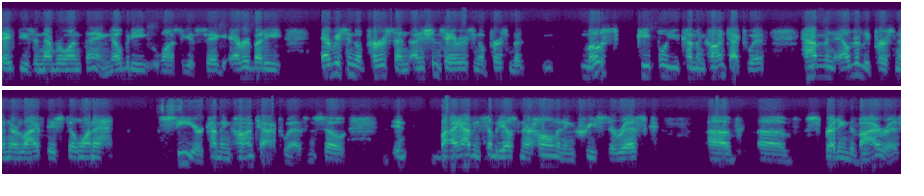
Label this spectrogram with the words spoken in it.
safety is the number one thing. Nobody wants to get sick. Everybody, every single person, I shouldn't say every single person, but most people you come in contact with have an elderly person in their life they still want to see or come in contact with. And so in, by having somebody else in their home and increase the risk of, of spreading the virus,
